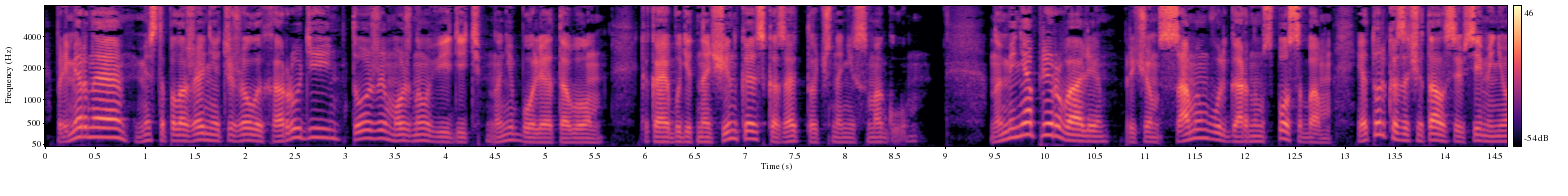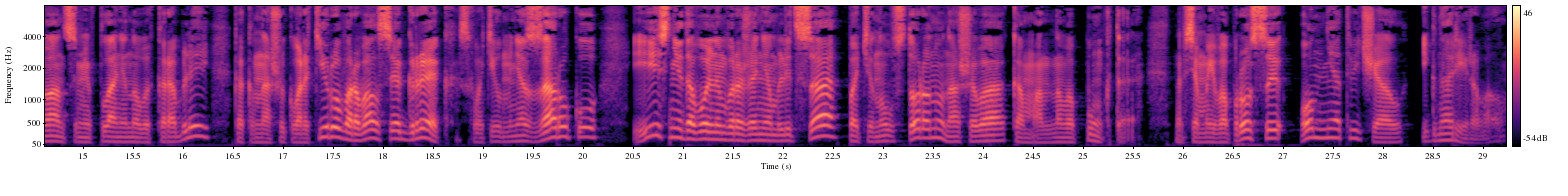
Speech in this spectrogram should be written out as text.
Примерное местоположение тяжелых орудий тоже можно увидеть, но не более того. Какая будет начинка, сказать точно не смогу. Но меня прервали, причем самым вульгарным способом. Я только зачитался всеми нюансами в плане новых кораблей, как в нашу квартиру ворвался Грег, схватил меня за руку и с недовольным выражением лица потянул в сторону нашего командного пункта. На все мои вопросы он не отвечал, игнорировал.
